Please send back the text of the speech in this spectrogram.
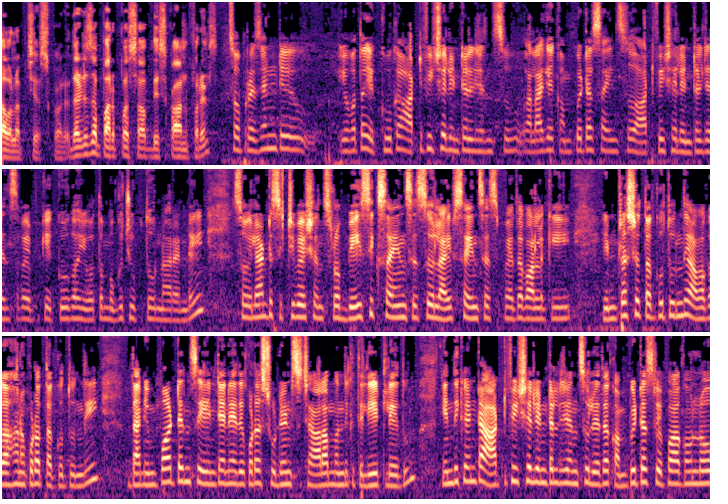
డెవలప్ చేసుకోవాలి. That is the purpose of this conference so present యువత ఎక్కువగా ఆర్టిఫిషియల్ ఇంటెలిజెన్స్ అలాగే కంప్యూటర్ సైన్స్ ఆర్టిఫిషియల్ ఇంటెలిజెన్స్ వైపుకి ఎక్కువగా యువత మొగ్గు చూపుతున్నారండి. సో ఇలాంటి సిచ్యువేషన్స్లో బేసిక్ సైన్సెస్ లైఫ్ సైన్సెస్ మీద వాళ్ళకి ఇంట్రెస్ట్ తగ్గుతుంది అవగాహన కూడా తగ్గుతుంది. దాని ఇంపార్టెన్స్ ఏంటి అనేది కూడా స్టూడెంట్స్ చాలా మందికి తెలియట్లేదు. ఎందుకంటే ఆర్టిఫిషియల్ ఇంటెలిజెన్స్ లేదా కంప్యూటర్స్ విభాగంలో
